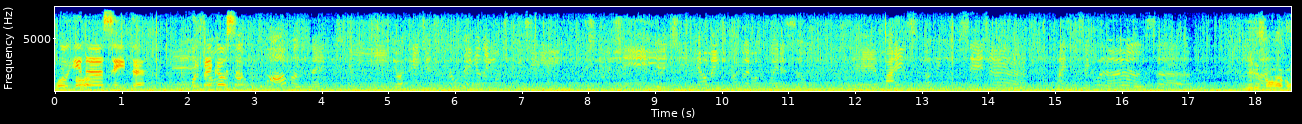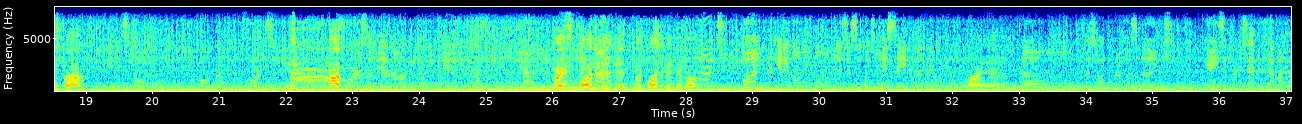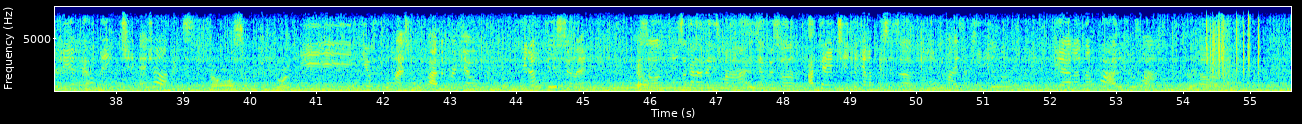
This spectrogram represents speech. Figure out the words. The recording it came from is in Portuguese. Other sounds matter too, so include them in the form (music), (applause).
pode Corrida falar. aceita. É, Por são precaução. muito novas, né? E eu acredito que não tenha nenhum tipo de cirurgia, de realmente problema com ereção. É, mas eu acredito que seja mais insegurança. E eles vão lá comprar? Eles compram. Compram com força. Com (laughs) força mesmo. A madrugada inteira a gente passa vendendo Viagra. Mas Pra pode vender? Mas pode vender pra. Pode, pode, porque ele não, não necessita de receita, né? Ah, é? Então, o pessoal compra bastante. E aí você percebe que a maioria realmente é jovens. Nossa, muito doido. E, e eu fico mais preocupada porque eu, vira um vício, né? A É. pessoa usa cada vez mais e a pessoa acredita que ela precisa muito mais daquilo e ela não para de usar. Então,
